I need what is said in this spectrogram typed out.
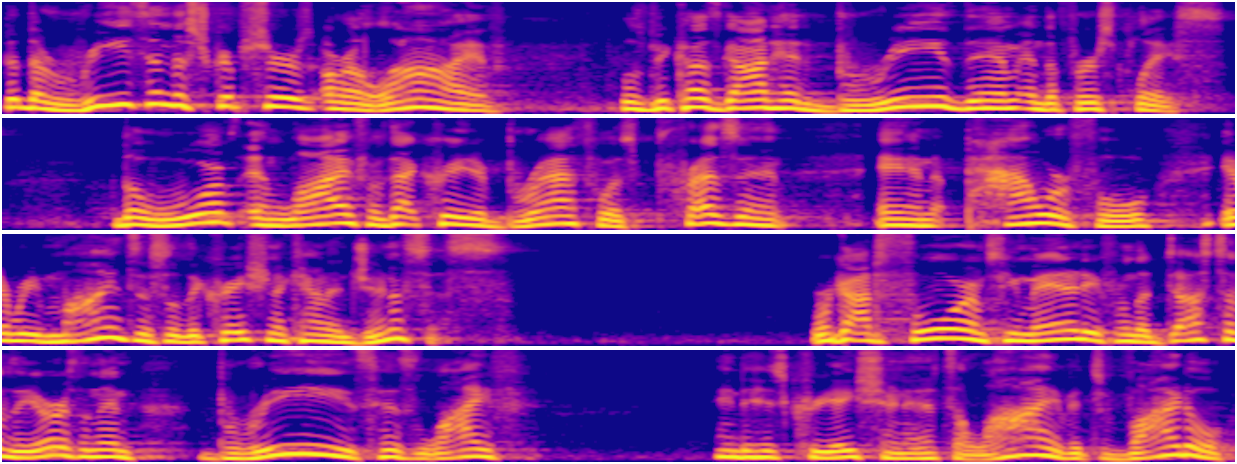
that the reason the scriptures are alive was because God had breathed them in the first place. The warmth and life of that creative breath was present and powerful, it reminds us of the creation account in Genesis, where God forms humanity from the dust of the earth and then breathes his life into his creation. And it's alive, it's vital,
